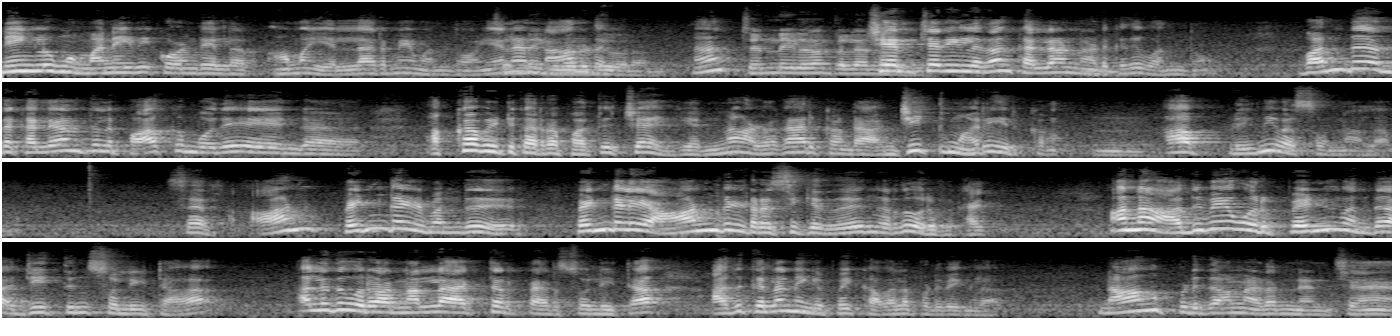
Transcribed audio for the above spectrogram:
நீங்களும் உங்கள் மனைவி குழந்தை எல்லாரும் ஆமாம் எல்லாருமே வந்தோம். ஏன்னா நான்? சென்னையில தான் கல்யாணம் சரி சென்னையில் தான் கல்யாணம் நடக்குது வந்தோம். வந்து அந்த கல்யாணத்தில் பார்க்கும்போதே எங்கள் அக்கா வீட்டுக்காரரை பார்த்து என்ன அழகாக இருக்கான்டா அஜித் மாதிரி இருக்கான் அப்படின்னு இவ சொன்னாலாமா சார் ஆண் பெண்கள் வந்து பெண்களை ஆண்கள் ரசிக்கிறதுங்கிறது ஒரு கை ஆனால் அதுவே ஒரு பெண் வந்து அஜித்துன்னு சொல்லிட்டா அல்லது ஒரு நல்ல ஆக்டர் பேர் சொல்லிட்டா அதுக்கெல்லாம் நீங்கள் போய் கவலைப்படுவீங்களா? நான் இப்படி தான் மேடம் நினச்சேன்.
